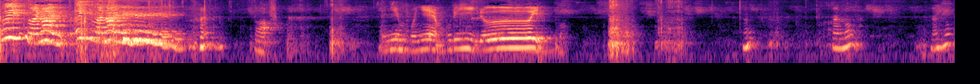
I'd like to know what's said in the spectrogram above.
เฮ้ยมาหน่อยเอ้ยมาหน่อยดิก็ บ่ ยิ้มบ่แย้มบ่ดีเลยนั่งนู้นนั่งนู้น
